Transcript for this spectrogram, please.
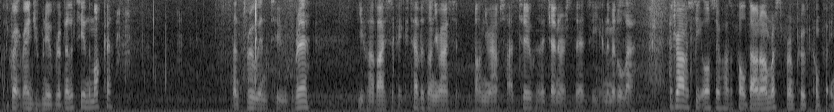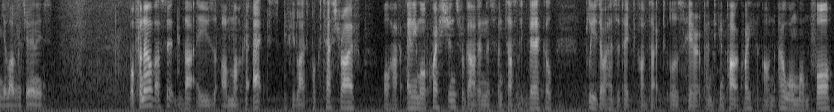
with a great range of manoeuvrability in the Mokka. Then through into the rear, you have Isofix tethers on your on your outside too, and a generous third seat in the middle there. The driver's seat also has a fold-down armrest for improved comfort in your longer journeys. But for now, that's it. That is our Mokka X. If you'd like to book a test drive, or have any more questions regarding this fantastic vehicle, please don't hesitate to contact us here at Pentagon Parkway on 0114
